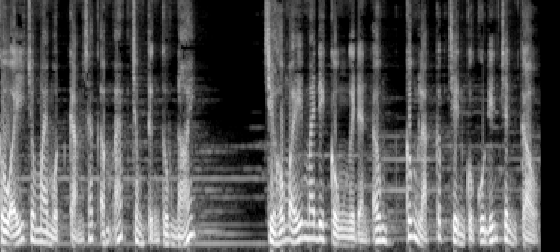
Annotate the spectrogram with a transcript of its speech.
Cô ấy cho Mai một cảm giác ấm áp trong từng câu nói. Chiều hôm ấy, Mai đi cùng người đàn ông, Công là cấp trên của cô đến chân cầu.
